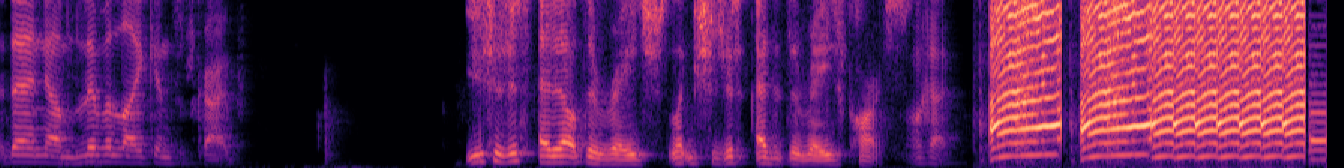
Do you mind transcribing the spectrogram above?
then um, leave a like and subscribe. You should just edit out the rage. Like you should just edit the rage parts. Okay. Ah, ah, ah,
